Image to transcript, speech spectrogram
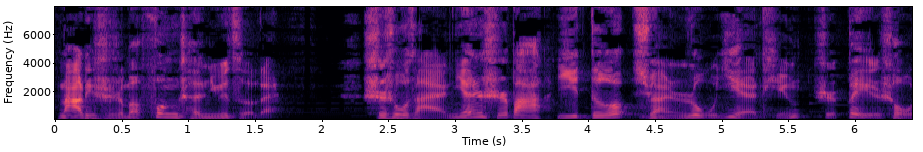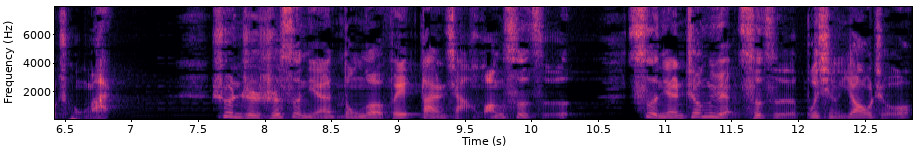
哪里是什么风尘女子嘞？史书载年十八以德选入掖庭，是备受宠爱。顺治十四年，董鄂妃诞下皇四子，次年正月，此子不幸夭折，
